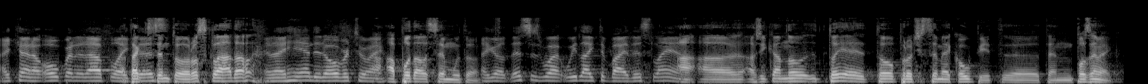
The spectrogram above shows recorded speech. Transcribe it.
I open it up a like tak this. jsem to rozkládal And I hand it over to a, him. a podal jsem mu to. I go, this is what we'd like to buy this land. A, a, a říkám, no to je to, proč chceme koupit ten pozemek.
